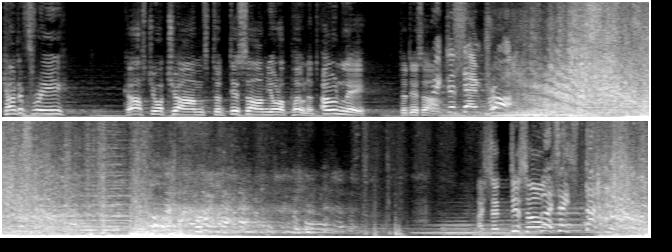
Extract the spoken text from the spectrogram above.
Count of three. Cast your charms to disarm your opponent. Only to disarm. Rictusempra! I said disarm! I say static!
